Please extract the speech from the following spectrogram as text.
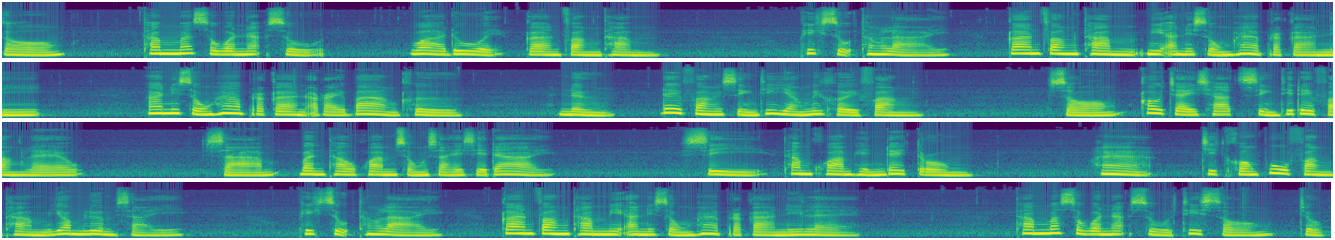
2. ธรรมสวรสูตร ว่าด้วยการฟังธรรม ภิกษุทั้งหลาย การฟังธรรมมีอนิสงส์ห้าประการนี้ อนิสงส์ห้าประการอะไรบ้างคือ 1. ได้ฟังสิ่งที่ยังไม่เคยฟัง 2. เข้าใจชัดสิ่งที่ได้ฟังแล้ว 3. บรรเทาความสงสัยเสียได้ 4. ทำความเห็นได้ตรง 5. จิตของผู้ฟังธรรมย่อมเลื่อมใส ภิกษุทั้งหลาย การฟังธรรมมีอนิสงส์ห้าประการนี้แล ธรรมสวรสูตรที่สองจบ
